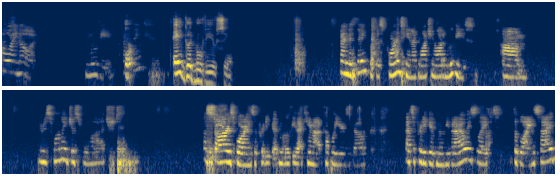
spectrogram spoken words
oh, I know. Movie. I Or- think A good movie you've seen. trying to think with this quarantine, I've been watching a lot of movies. Um, there's one I just watched. A Star is Born is a pretty good movie that came out a couple years ago. That's a pretty good movie, but I always liked The Blind Side.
